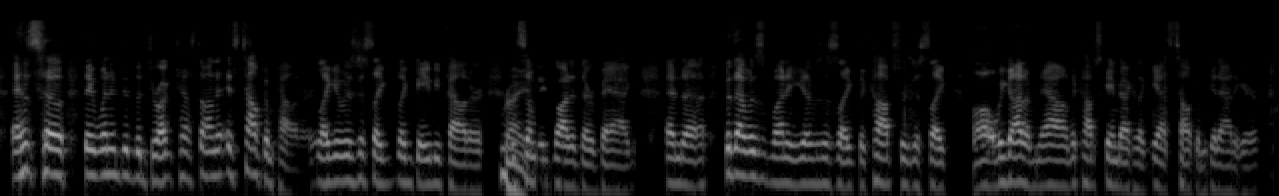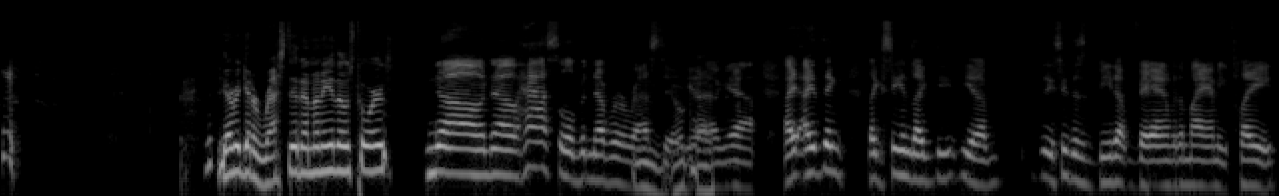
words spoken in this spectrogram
And so they went and did the drug test on it. It's talcum powder. Like it was just like like baby powder Right. that somebody brought in their bag. And uh, but that was funny. It was just like the cops were just like, oh, we got him now. The cops came back. It's like, yeah, it's talcum. Get out of here. Do you ever get arrested on any of those tours? No, no, hassled but never arrested. okay. Yeah, yeah. I, I think like seeing like the yeah, you see this beat up van with a Miami plate,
